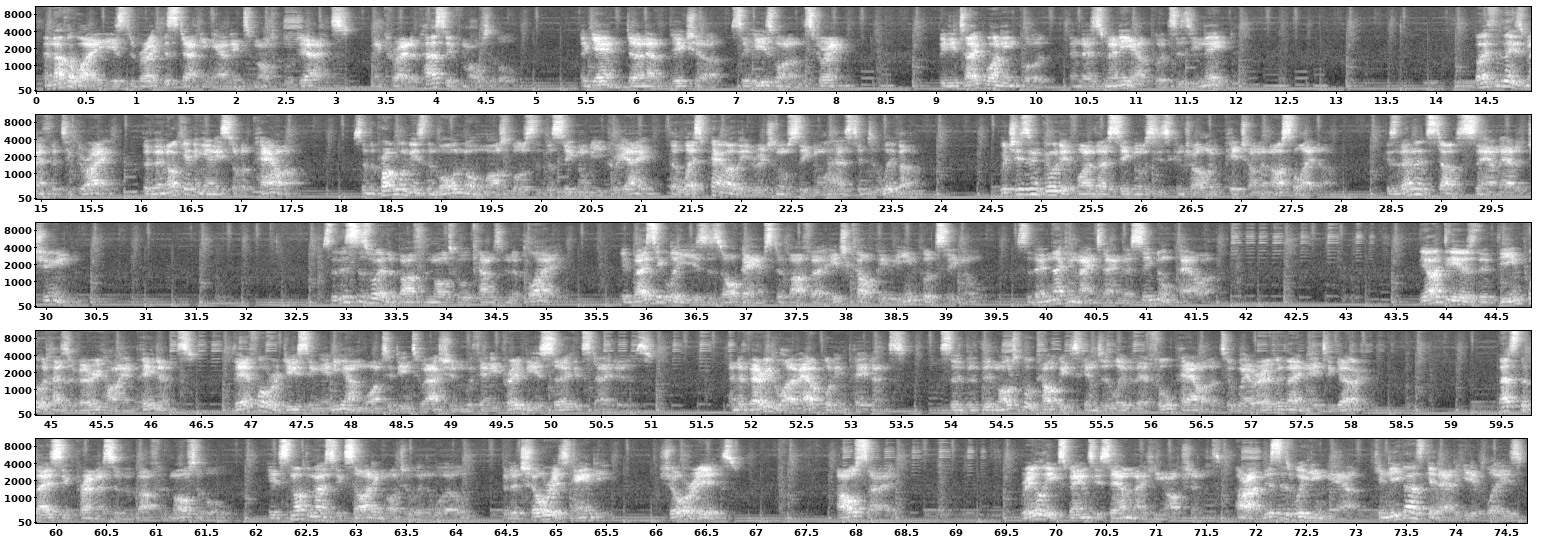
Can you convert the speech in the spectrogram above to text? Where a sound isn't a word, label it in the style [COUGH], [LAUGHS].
Another way is to break the stacking out into multiple jacks and create a passive multiple. Again, don't have a picture, so here's one on the screen. But you take one input and as many outputs as you need. Both of these methods are great, but they're not getting any sort of power. So the problem is the more normal multiples of the signal you create, the less power the original signal has to deliver. Which isn't good if one of those signals is controlling pitch on an oscillator because then it starts to sound out of tune. So this is where the buffer multiple comes into play. It basically uses op amps to buffer each copy of the input signal, so then they can maintain their signal power. The idea is that the input has a very high impedance, therefore reducing any unwanted interaction with any previous circuit stages, and a very low output impedance, so that the multiple copies can deliver their full power to wherever they need to go. That's the basic premise of a buffered multiple. It's not the most exciting module in the world, but it sure is handy. Sure is. I'll say. Really expands your sound making options. Alright, this is wigging out. Can you guys get out of here please?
